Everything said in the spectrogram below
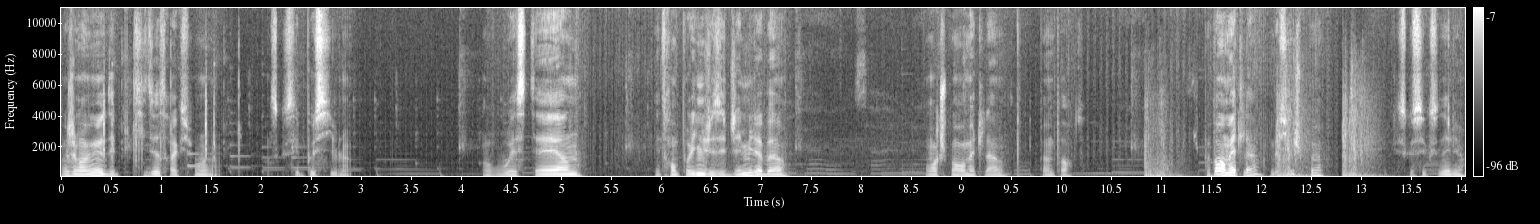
Moi j'aimerais bien des petites attractions là. Est-ce que c'est possible? Western. Les trampolines, je les ai déjà mis là-bas. Moi je peux en remettre là, peu importe. Je peux pas en mettre là? Bah si je peux. Qu'est-ce que c'est que ce délire?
